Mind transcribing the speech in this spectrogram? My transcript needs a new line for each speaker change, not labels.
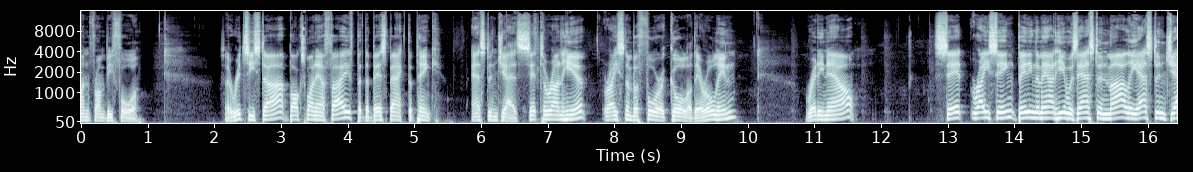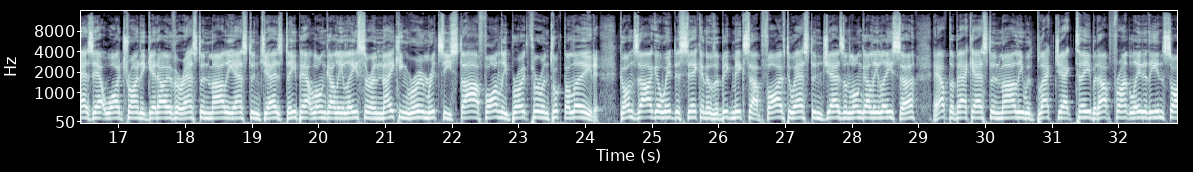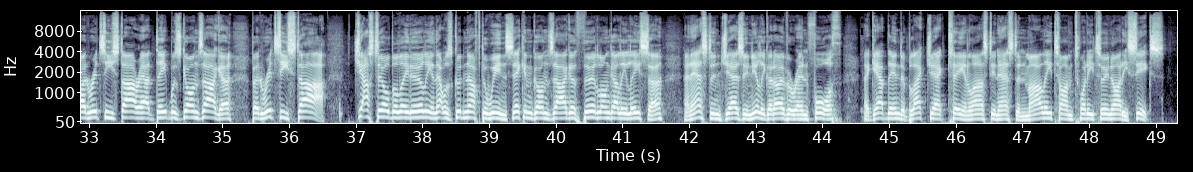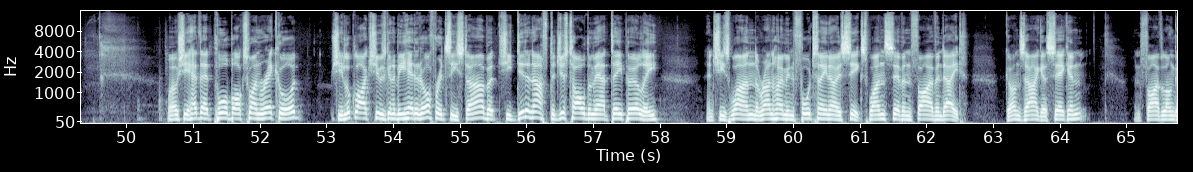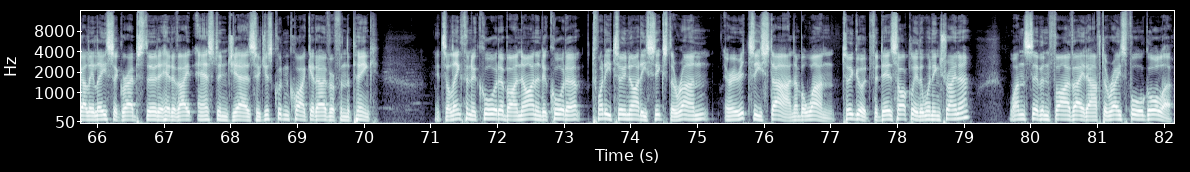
one from before. So Ritzy Star, box one our fave, but the best back, the pink. Aston Jazz, set to run here. Race number four at Gawler. They're all in. Ready now. Set racing, beating them out here was Aston Marley. Aston Jazz out wide trying to get over. Aston Marley, Aston Jazz deep out Long Gully Lisa and making room. Ritzy Star finally broke through and took the lead. Gonzaga went to second. There was a big mix up. Five to Aston Jazz and Long Gully Lisa. Out the back, Aston Marley with Blackjack T, but up front, leader the inside. Ritzy Star out deep was Gonzaga, but Ritzy Star just held the lead early, and that was good enough to win. Second, Gonzaga. Third, Long Gully Lisa. And Aston Jazz, who nearly got over, ran fourth. A gap then to Blackjack T, and last in Aston Marley, time 22.96. Well, she had that poor box one record. She looked like she was going to be headed off Ritzy Star, but she did enough to just hold them out deep early. And she's won the run home in 14.06, 1, 7, 5, and 8. Gonzaga second. And five Long Gully Lisa grabs third ahead of eight Aston Jazz, who just couldn't quite get over from the pink. It's a length and a quarter by nine and a quarter, 22.96 the run. Eritzi Star, number one. Too good for Des Hockley, the winning trainer. 1758 after race four Gawler.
